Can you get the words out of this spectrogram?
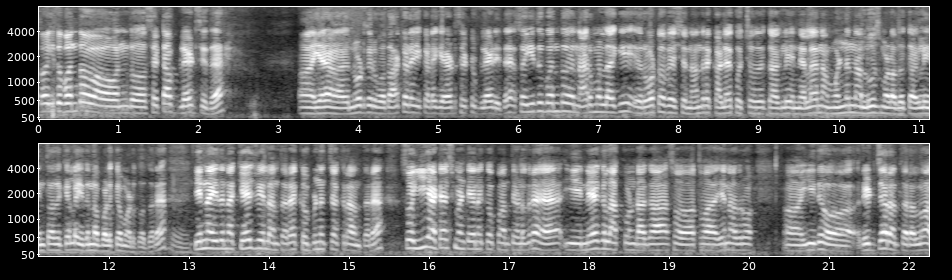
ಸೊ ಇದು ಬಂದು ಒಂದು ಸೆಟ್ ಆಫ್ ಬ್ಲೇಡ್ಸ್ ಇದೆ. ನೋಡ್ತಿರ್ಬೋದು ಆ ಕಡೆ ಈ ಕಡೆಗೆ ಎರಡು ಸೆಟ್ ಬ್ಲೇಡ್ ಇದೆ. ಸೊ ಇದು ಬಂದು ನಾರ್ಮಲ್ ಆಗಿ ರೋಟೋವೇಶನ್ ಅಂದ್ರೆ ಕಳೆ ಕೊಚ್ಚೋದಕ್ಕಾಗ್ಲಿ ನೆಲನ ಮಣ್ಣನ್ನ ಲೂಸ್ ಮಾಡೋದಕ್ಕಾಗ್ಲಿ ಇಂಥದಕ್ಕೆಲ್ಲ ಇದನ್ನ ಬಳಕೆ ಮಾಡ್ಕೋತಾರೆ. ಇನ್ನ ಇದನ್ನ ಕೇಜ್ ವೀಲ್ ಅಂತಾರೆ ಕಬ್ಬಿಣದ ಚಕ್ರ ಅಂತಾರೆ. ಸೊ ಈ ಅಟ್ಯಾಚ್ಮೆಂಟ್ ಏನಕ್ಕಪ್ಪ ಅಂತ ಹೇಳಿದ್ರೆ ಈ ನೇಗಲ್ ಹಾಕೊಂಡಾಗ ಸೊ ಅಥವಾ ಏನಾದ್ರು ಇದು ರಿಡ್ಜರ್ ಅಂತಾರಲ್ವಾ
